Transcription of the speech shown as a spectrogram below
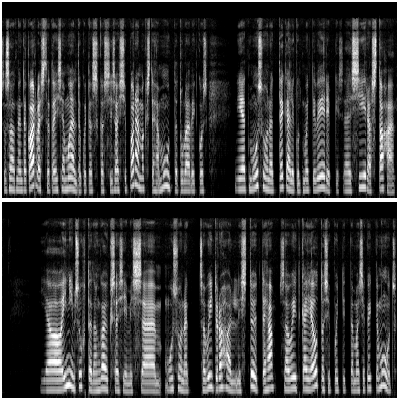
sa saad nendega arvestada, ise mõelda, kuidas kas siis asju paremaks teha, muuta tulevikus. nii et ma usun, et tegelikult motiveeribki see siiras tahe. ja inimsuhted on ka üks asi, mis äh, ma usun, et sa võid ju rahalist tööd teha, sa võid käia autosid putitamas ja kõike muud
